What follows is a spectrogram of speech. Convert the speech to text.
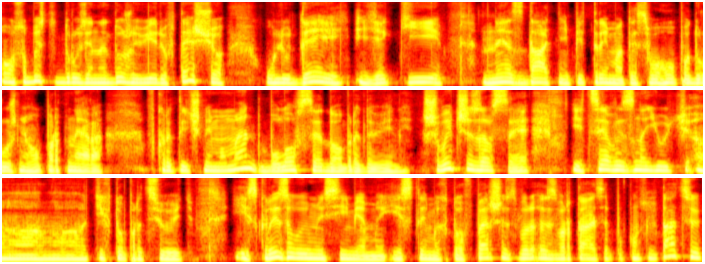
особисто, друзі, не дуже вірю в те, що у людей, які не здатні підтримати свого подружнього партнера в критичний момент, було все добре до війни. Швидше за все, і це визнають а, ті, хто працюють і з кризовими сім'ями, і з тими, хто вперше звертається по консультацію.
